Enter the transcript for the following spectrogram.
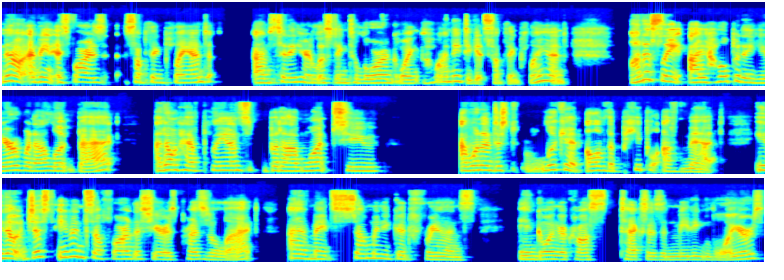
no, I mean, as far as something planned, I'm sitting here listening to Laura going, "Oh, I need to get something planned." Honestly, I hope in a year when I look back, I don't have plans, but I want to, I want to just look at all of the people I've met. You know, just even so far this year as president-elect, I have made so many good friends in going across Texas and meeting lawyers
